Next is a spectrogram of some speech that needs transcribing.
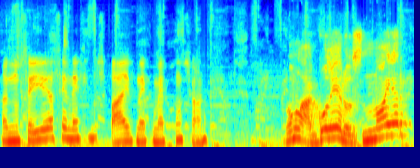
Eu não sei a ascendência dos pais, né? Como é que funciona. Vamos lá, goleiros: Neuer,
